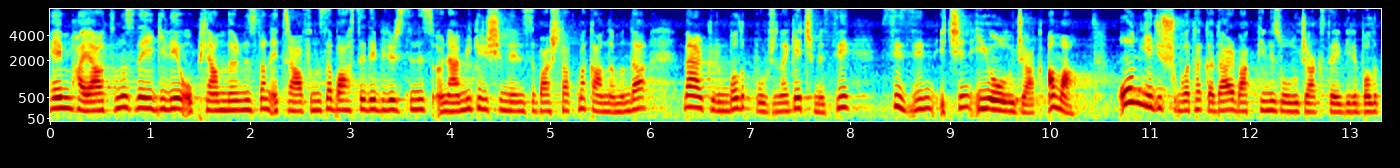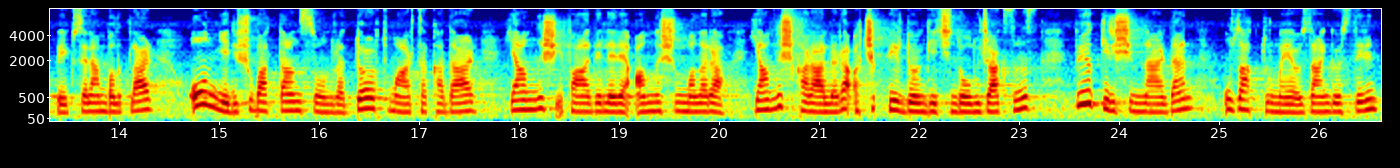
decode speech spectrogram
Hem hayatınızla ilgili o planlarınızdan etrafınıza bahsedebilirsiniz. Önemli girişimlerinizi başlatmak anlamında Merkür'ün Balık burcuna geçmesi sizin için iyi olacak. Ama 17 Şubat'a kadar vaktiniz olacak sevgili balık ve yükselen balıklar. 17 Şubat'tan sonra 4 Mart'a kadar yanlış ifadelere, anlaşılmalara, yanlış kararlara açık bir döngü içinde olacaksınız. Büyük girişimlerden uzak durmaya özen gösterin.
